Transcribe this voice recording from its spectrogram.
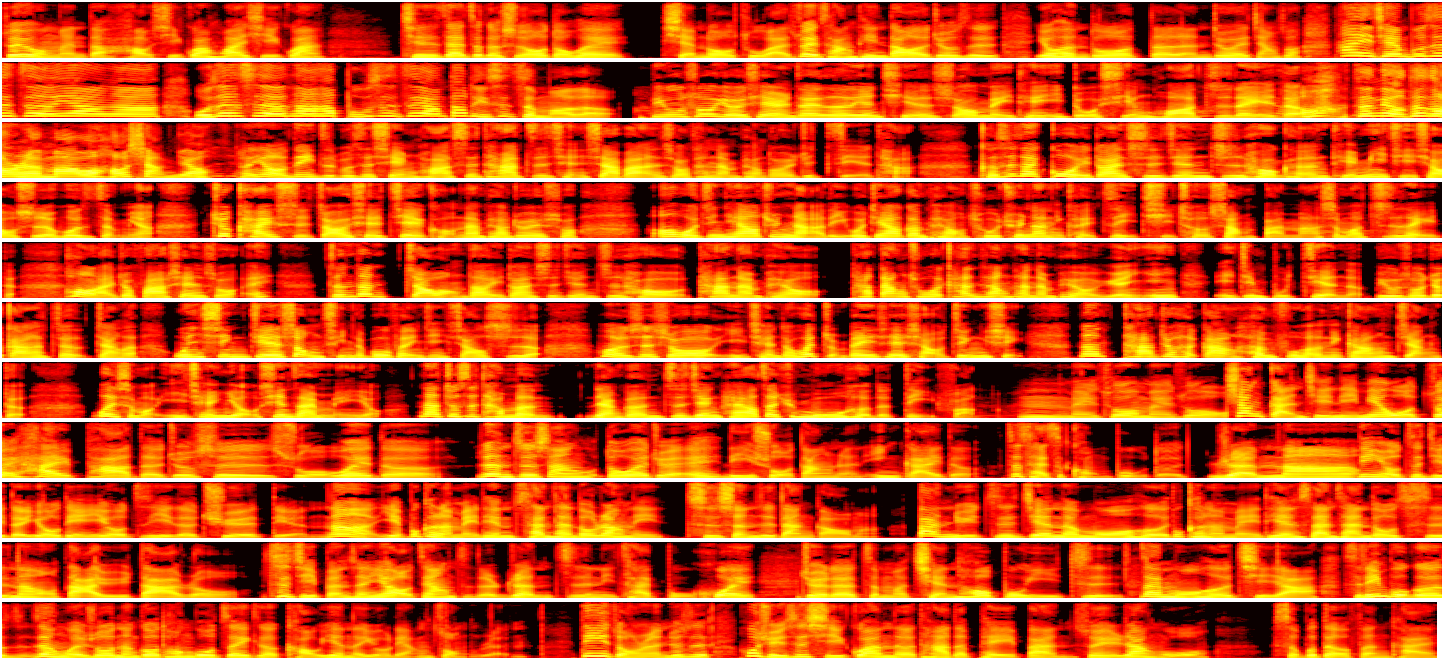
所以我们的好习惯、坏习惯，其实在这个时候都会显露出来。最常听到的就是有很多的人就会讲说，他以前不是这样啊，我认识了他，他不是这样，到底是怎么了？比如说，有一些人在热恋期的时候，每天一朵鲜花之类的。哦，真的有这种人吗？我好想要。朋友例子不是鲜花，是她之前下班的时候，她男朋友都会去接她。可是，在过一段时间之后，可能甜蜜期消失了，或者怎么样，就开始找一些借口。男朋友就会说：“哦，我今天要去哪里？我今天要跟朋友出去，那你可以自己骑车上班吗？什么之类的。”后来就发现说：“哎，真正交往到一段时间之后，她男朋友。”她当初会看上她男朋友原因已经不见了，比如说就刚刚这讲了温馨接送情的部分已经消失了，或者是说以前都会准备一些小惊喜，那她就很刚很符合你刚刚讲的，为什么以前有现在没有？那就是他们两个人之间还要再去磨合的地方。嗯，没错没错，像感情里面我最害怕的就是所谓的认知上都会觉得哎理所当然应该的。这才是恐怖的人呢，一定有自己的优点，也有自己的缺点。那也不可能每天餐餐都让你吃生日蛋糕嘛。伴侣之间的磨合，不可能每天三餐都吃那种大鱼大肉。自己本身要有这样子的认知，你才不会觉得怎么前后不一致。在磨合期啊，史蒂伯格认为说，能够通过这个考验的有两种人。第一种人就是，或许是习惯了他的陪伴，所以让我舍不得分开。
